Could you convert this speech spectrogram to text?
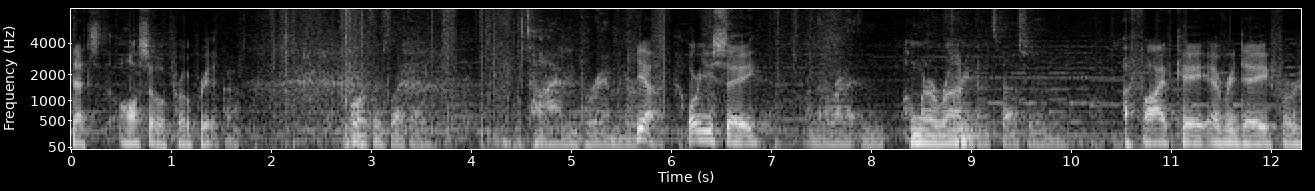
that's also appropriate. Or if there's like a time parameter. Yeah. Or you say, I'm going to run it in I'm going to three run minutes faster than. a 5K every day for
